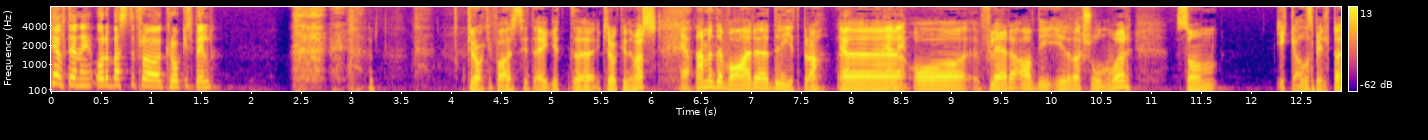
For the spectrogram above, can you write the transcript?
Helt enig. Og det beste fra kråkespill. Kråkefar sitt eget uh, kråkeunivers. Ja. Nei, men det var uh, dritbra. Ja, uh, og flere av de i redaksjonen vår som ikke hadde spilt det,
